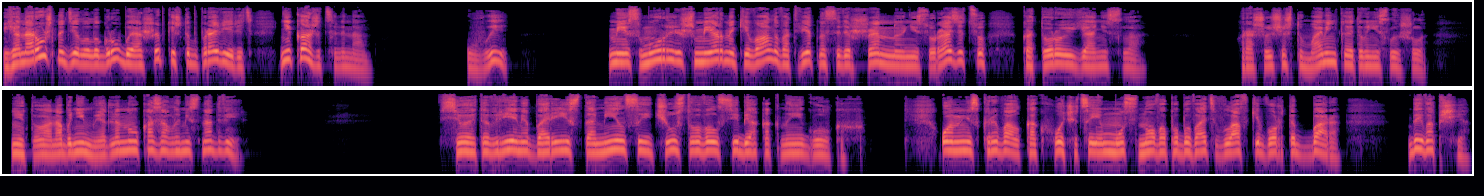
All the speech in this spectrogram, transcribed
Я нарочно делала грубые ошибки, чтобы проверить, не кажется ли нам. Увы, мисс Мур лишь мерно кивала в ответ на совершенную несуразицу, которую я несла. Хорошо еще, что маменька этого не слышала. Не то она бы немедленно указала мисс на дверь. Все это время Борис томился и чувствовал себя как на иголках. Он не скрывал, как хочется ему снова побывать в лавке Ворте-бара. Да и вообще,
